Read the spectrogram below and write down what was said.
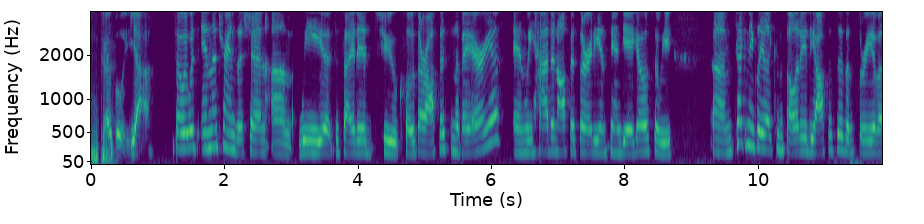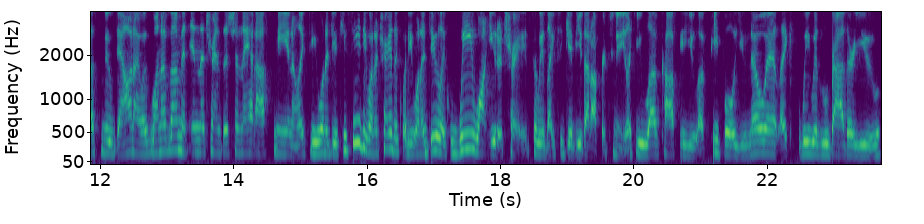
Okay. I believe. Yeah. So it was in the transition. Um, we decided to close our office in the Bay Area, and we had an office already in San Diego. So we um, technically like consolidated the offices and three of us moved down. I was one of them. And in the transition, they had asked me, you know, like, do you want to do QC? Do you want to trade? Like, what do you want to do? Like, we want you to trade. So we'd like to give you that opportunity. Like, you love coffee, you love people, you know it. Like, we would rather you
